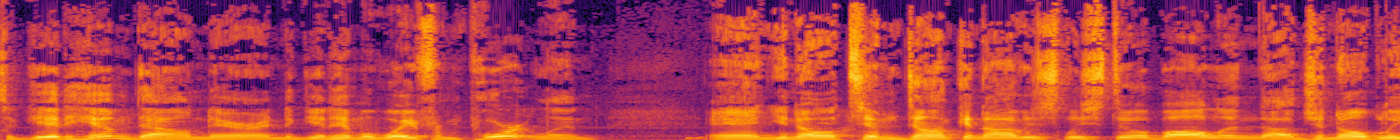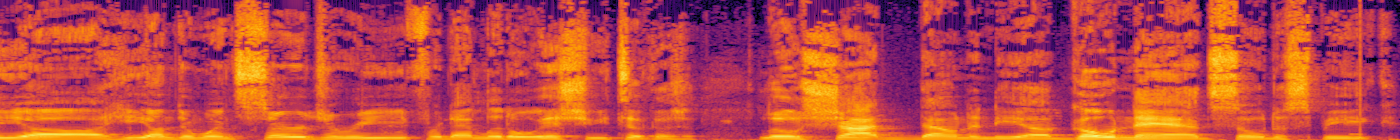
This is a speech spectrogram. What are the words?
to get him down there and to get him away from Portland, and you know, Tim Duncan obviously still balling. Uh, Ginobili, uh, he underwent surgery for that little issue. He took a little shot down in the uh, gonads, so to speak,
